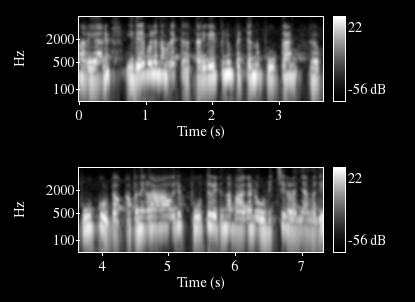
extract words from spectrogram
നിറയാനും ഇതേപോലെ നമ്മുടെ കറിവേപ്പിനും പെട്ടെന്ന് പൂക്കാൻ പൂക്കൂട്ടോ പൂക്കും കേട്ടോ അപ്പൊ നിങ്ങൾ ആ ഒരു പൂത്ത് വരുന്ന ഭാഗം ഒടിച്ച് കളഞ്ഞാൽ മതി.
